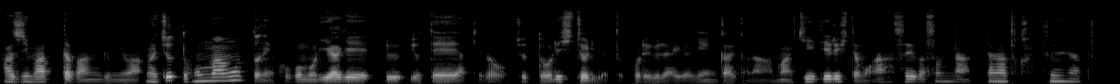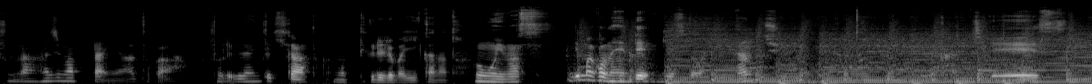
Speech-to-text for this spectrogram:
始まった番組は。まあちょっとほんまはもっとね、ここ盛り上げる予定やけど、ちょっと俺一人やとこれぐらいが限界かな。まあ聞いてる人も、あ、そういえばそんなあったなとか、そういうな、そんな始まったんやとか、それぐらいの時かとか思ってくれればいいかなと思います。で、まあこの辺でゲストは一旦終了という感じです。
